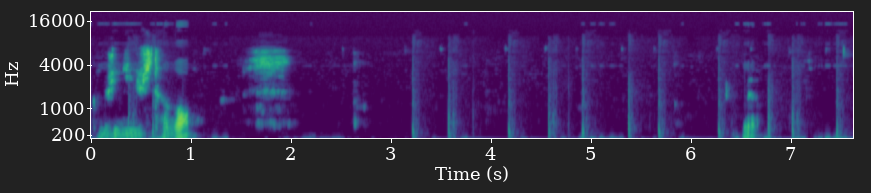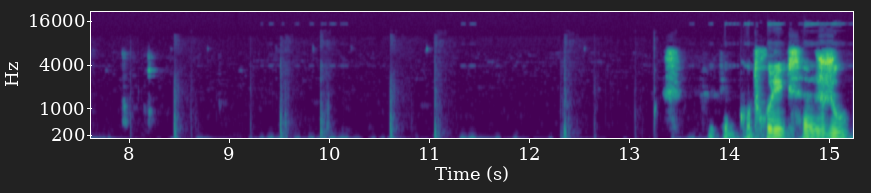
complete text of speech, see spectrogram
comme j'ai dit juste avant. Je vais contrôler que ça joue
